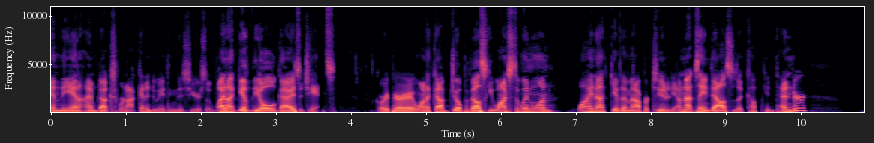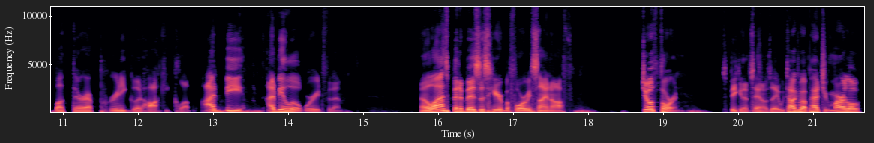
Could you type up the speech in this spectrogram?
and the Anaheim Ducks were not going to do anything this year, so why not give the old guys a chance? Corey Perry won a cup. Joe Pavelski wants to win one. Why not give them an opportunity? I'm not saying Dallas is a cup contender, but they're a pretty good hockey club. I'd be I'd be a little worried for them. Now the last bit of business here before we sign off. Joe Thornton. Speaking of San Jose, we talked about Patrick Marleau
